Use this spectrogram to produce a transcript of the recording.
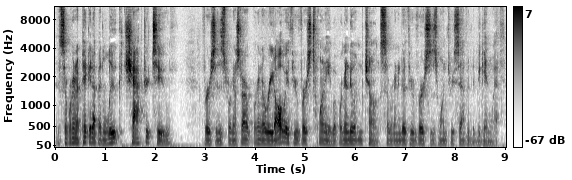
And so we're going to pick it up in Luke chapter 2, verses, we're going to start, we're going to read all the way through verse 20, but we're going to do it in chunks. So we're going to go through verses 1 through 7 to begin with.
